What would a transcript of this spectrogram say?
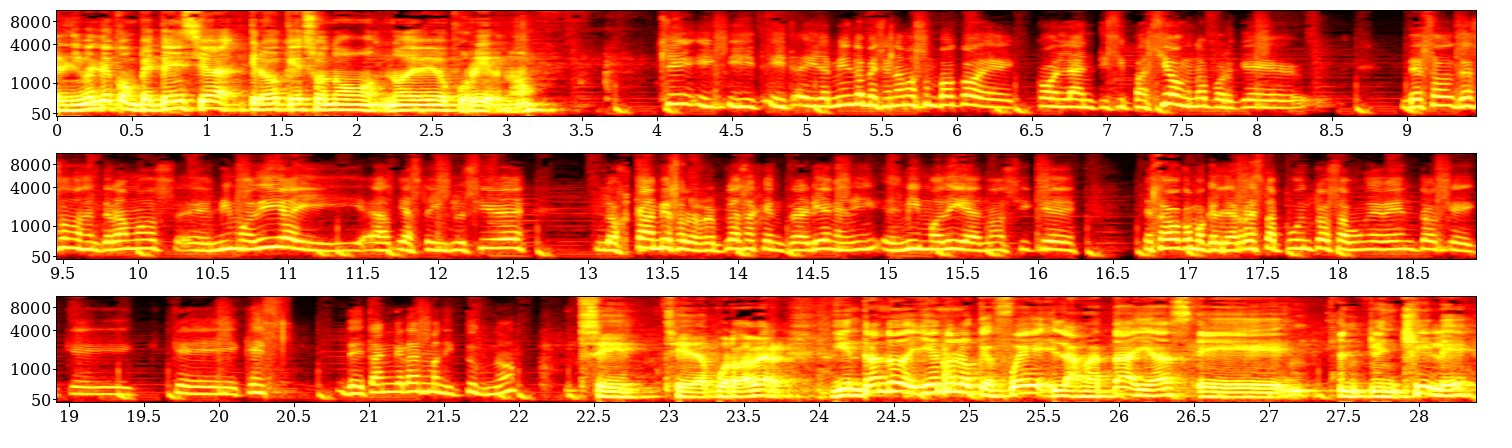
el nivel de competencia, creo que eso no, no debe ocurrir, ¿no? Sí, y, también lo mencionamos un poco eh, con la anticipación, ¿no? Porque de eso, de eso nos enteramos el mismo día y, hasta inclusive los cambios o los reemplazos que entrarían el, el, mismo día, ¿no? Así que es algo como que le resta puntos a un evento que, que, que es de tan gran magnitud, ¿no? Sí, sí, de acuerdo. A ver, y entrando de lleno en lo que fue las batallas eh, en, Chile,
